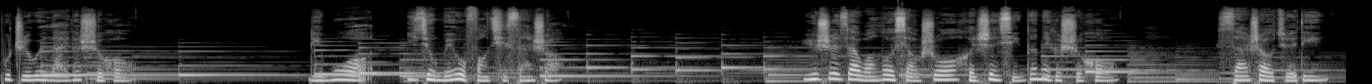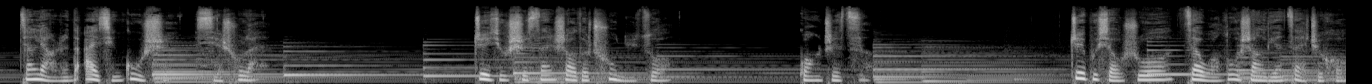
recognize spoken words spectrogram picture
不知未来的时候，李默依旧没有放弃三少。于是，在网络小说很盛行的那个时候，三少决定。将两人的爱情故事写出来，这就是三少的处女作《光之子》。这部小说在网络上连载之后，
